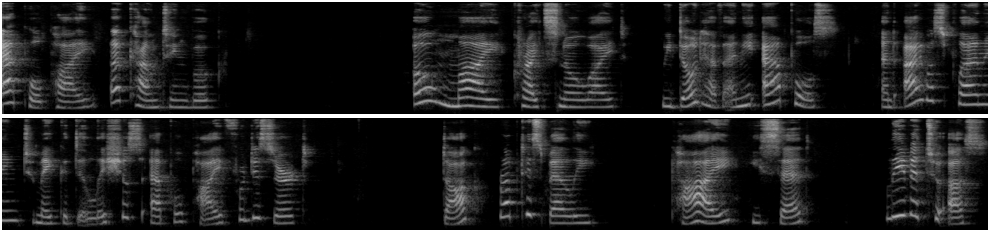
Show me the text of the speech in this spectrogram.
Apple Pie, accounting book. Oh my, cried Snow White, we don't have any apples, and I was planning to make a delicious apple pie for dessert. Doc rubbed his belly. Pie, he said, leave it to us.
